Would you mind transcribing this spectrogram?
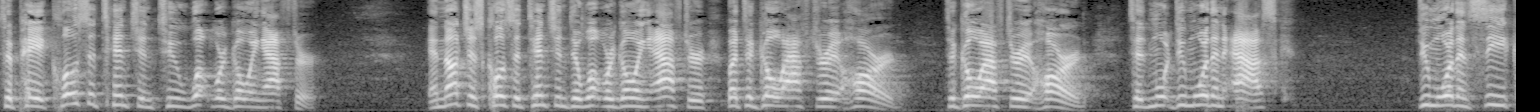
to pay close attention to what we're going after. And not just close attention to what we're going after, but to go after it hard. To go after it hard. To more, do more than ask, do more than seek.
